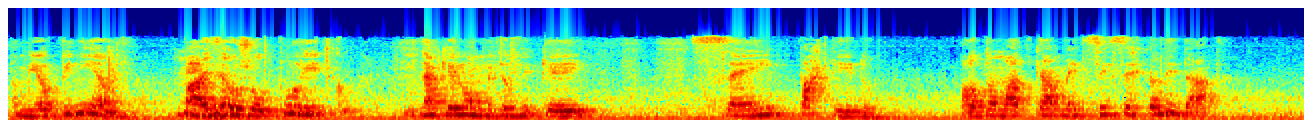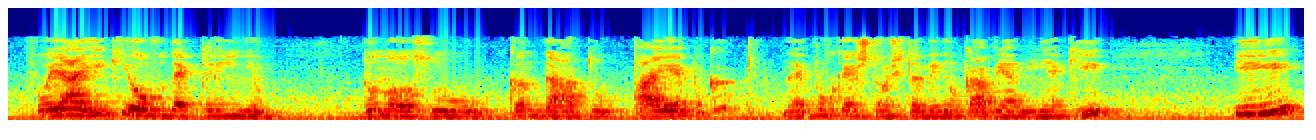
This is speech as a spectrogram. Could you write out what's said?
A minha opinião. Mas uhum. é o jogo político e naquele momento eu fiquei sem partido, automaticamente sem ser candidata. Foi aí que houve o declínio do nosso candidato à época, né, por questões que também não cabem a mim aqui, e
